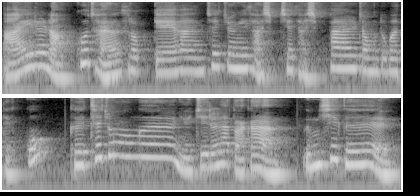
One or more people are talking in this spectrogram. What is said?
아이를 낳고 자연스럽게 한 체중이 47, 48 정도가 됐고 그 체중을 유지를 하다가 음식을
